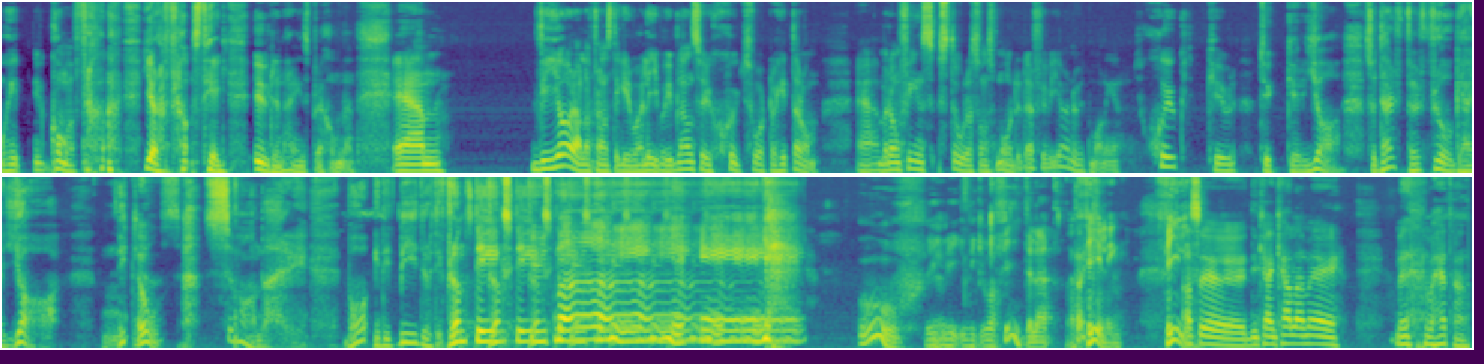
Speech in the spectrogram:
och hit, komma fram, göra framsteg ur den här inspirationen. Eh, vi gör alla framsteg i våra liv och ibland så är det sjukt svårt att hitta dem. Eh, men de finns stora som små, det är därför vi gör den här utmaningen. Sjukt kul, tycker jag. Så därför frågar jag Niklas Svanberg, vad är ditt bidrag till framstegsutmaningen? Oh, vil- vil- vilket vad fint det lät. Ja, Feeling. Feeling. Alltså, ni kan kalla mig, men vad heter han?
